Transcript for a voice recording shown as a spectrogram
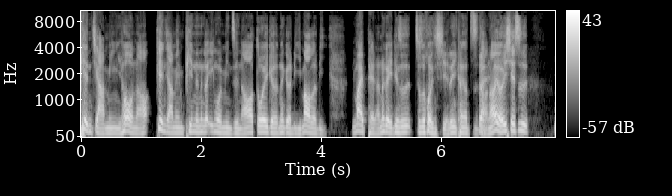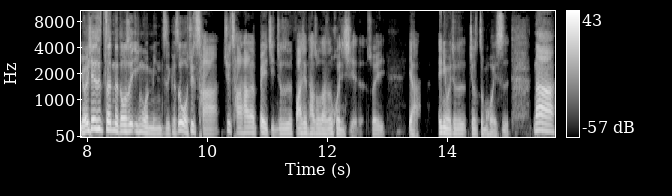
片。假名以后，然后片假名拼的那个英文名字，然后多一个那个礼貌的礼，卖赔了，那个一定是就是混血，那一看就知道。然后有一些是有一些是真的都是英文名字，可是我去查去查他的背景，就是发现他说他是混血的，所以呀，anyway 就是就是这么回事。那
